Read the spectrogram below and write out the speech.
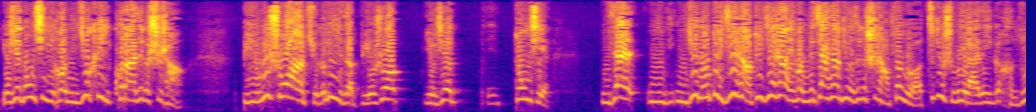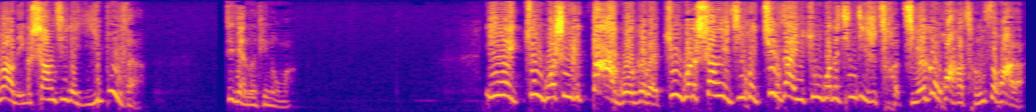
有些东西以后你就可以扩大这个市场。比如说啊，举个例子，比如说有些东西，你在你你就能对接上，对接上以后，你的家乡就有这个市场份额，这就是未来的一个很重要的一个商机的一部分。这点能听懂吗？因为中国是一个大国，各位，中国的商业机会就在于中国的经济是层结构化和层次化的。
